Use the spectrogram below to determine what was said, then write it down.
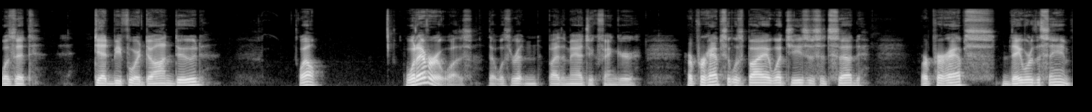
Was it dead before dawn, dude? Well, whatever it was that was written by the magic finger, or perhaps it was by what Jesus had said, or perhaps they were the same.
